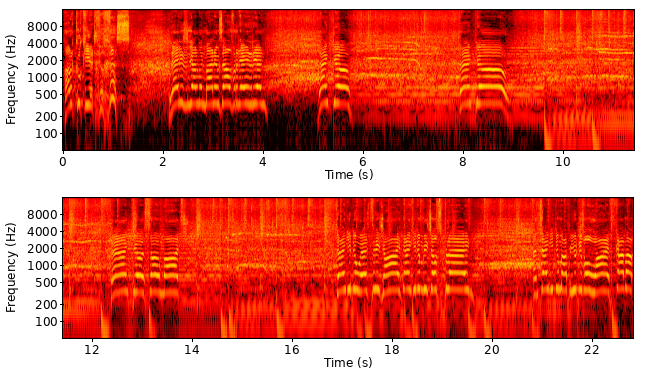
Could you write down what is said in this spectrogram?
haar koekie het gegis. Ladies and gentlemen, my name is Alfred Adrian. Thank you. Thank you. Thank you so much. Thank you to Westridge High. Thank you to Mitchell's Plain. And thank you to my beautiful wife. Come up.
